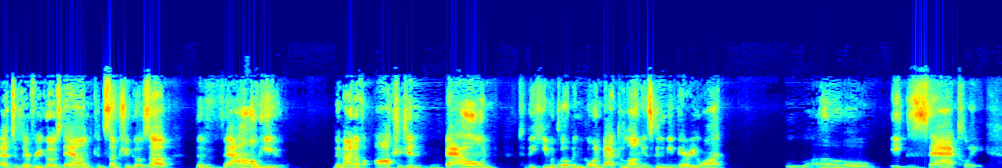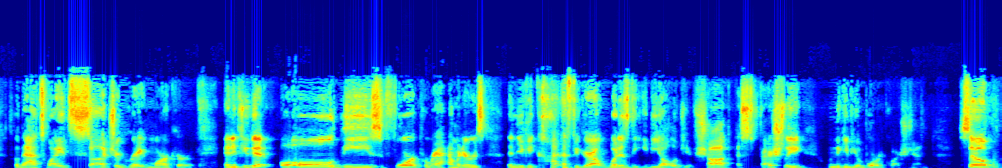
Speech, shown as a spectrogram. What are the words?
as delivery goes down, consumption goes up, the value, the amount of oxygen bound to the hemoglobin going back to lung is going to be very what? Low. Exactly. So that's why it's such a great marker. And if you get all these four parameters, then you can kind of figure out what is the etiology of shock, especially when they give you a board question. So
